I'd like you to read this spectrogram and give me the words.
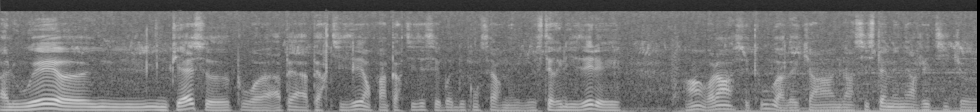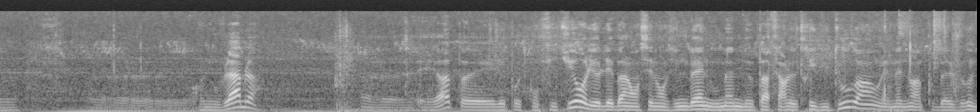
allouer euh, une, pièce euh, pour apertiser, enfin apertiser ces boîtes de conserve, mais stériliser les. Hein, voilà, c'est tout, avec un, système énergétique renouvelable. et hop, et les pots de confiture, au lieu de les balancer dans une benne ou même ne pas faire le tri du tout, hein, ou les mettre dans la poubelle jaune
